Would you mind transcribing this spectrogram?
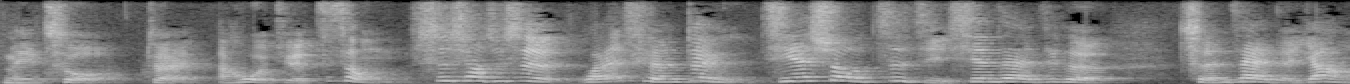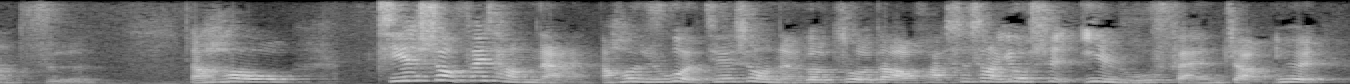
没错，对。然后我觉得这种事实上就是完全对接受自己现在这个存在的样子，然后。接受非常难，然后如果接受能够做到的话，事实上又是易如反掌，因为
